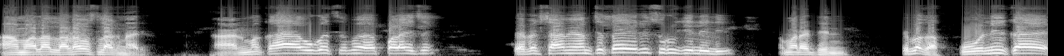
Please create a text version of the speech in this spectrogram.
आम्हाला लढावंच लागणार आहे. आणि मग काय उगाच पळायचं? त्यापेक्षा आम्ही आमची तयारी सुरू केलेली मराठ्यांनी. हे बघा कोणी काय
